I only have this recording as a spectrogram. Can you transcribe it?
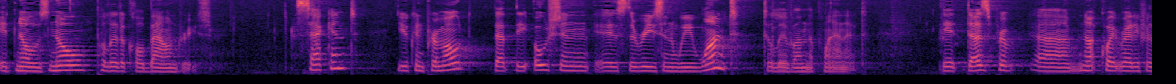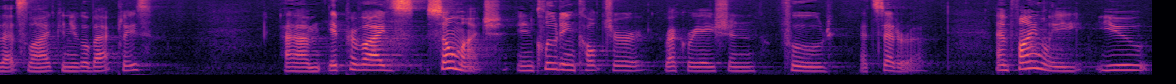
It knows no political boundaries. Second, you can promote that the ocean is the reason we want to live on the planet. It does, pro- uh, not quite ready for that slide. Can you go back, please? Um, it provides so much, including culture, recreation, food, etc. And finally, you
